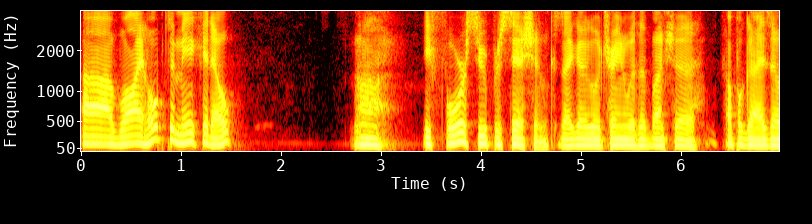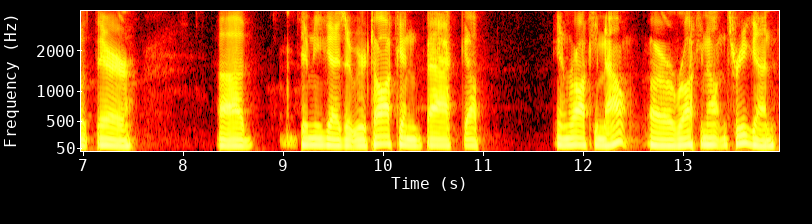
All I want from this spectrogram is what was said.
Uh, well, I hope to make it out uh, before Superstition because I got to go train with a bunch of couple guys out there. Uh, Dimny guys that we were talking back up in Rocky Mount or Rocky Mountain Three Gun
